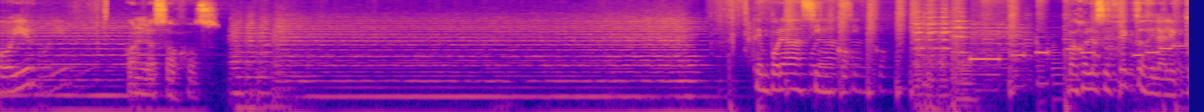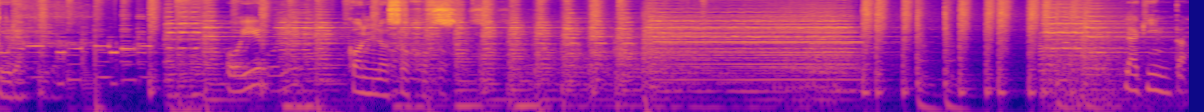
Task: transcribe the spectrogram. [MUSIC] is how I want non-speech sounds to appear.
Oír con los ojos. Temporada 5. Bajo los efectos de la lectura. Oír con los ojos. La quinta.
